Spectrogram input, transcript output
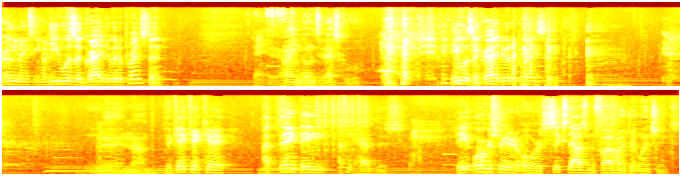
early 1900s He was a graduate of Princeton. Damn, I ain't going to that school he was a graduate of Princeton. man nah the KKK I think they I think I had this they orchestrated over 6,500 lynchings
